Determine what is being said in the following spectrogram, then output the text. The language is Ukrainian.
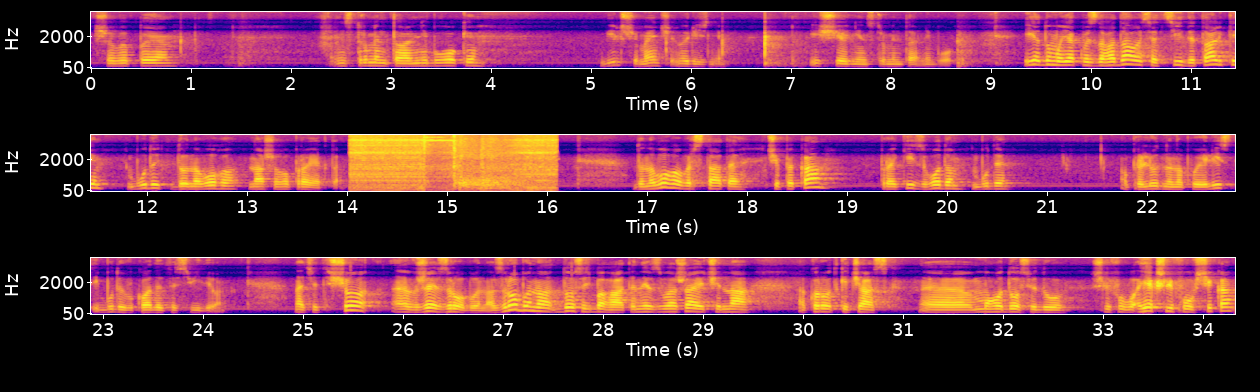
ШВП, інструментальні блоки, більші, менші, ну різні. І ще одні інструментальні блоки. І я думаю, як ви здогадалися, ці детальки будуть до нового нашого проєкту. До нового верстата ЧПК, про який згодом буде оприлюднено плейліст і буде викладатись відео. Значить, що е, вже зроблено? Зроблено досить багато, незважаючи на короткий час е, мого досвіду як шліфовщика.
